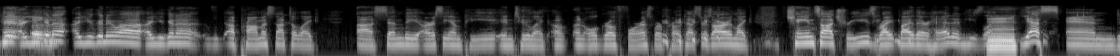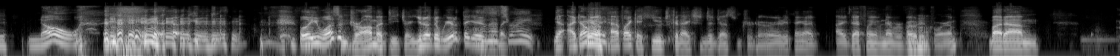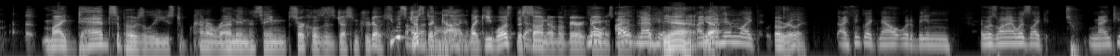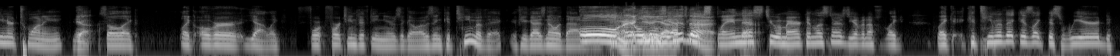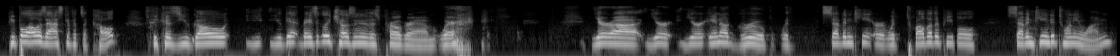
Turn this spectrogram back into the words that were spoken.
hey are you Uh, gonna are you gonna uh are you gonna uh, promise not to like uh, send the RCMP into like a, an old growth forest where protesters are and like chainsaw trees right by their head. And he's like, Mm. yes, and no. well, he was a drama teacher. You know, the weird thing Oh, is, is, that's like, right. yeah, I don't Yeah. really have like a huge connection to Justin Trudeau or anything. I, I definitely have never voted Mhm. for him, but um, my dad supposedly used to kind of run in the same circles as Justin Trudeau. He was Oh, just a that's guy, like he was the Yeah. son of a very No, famous. I've met him. Yeah. I Yeah. met him like oh, really? I think like now it would have been it was when I was like 19 or 20. Yeah, So like like over yeah, like four, 14 15 years ago I was in Katimavik if you guys know what that Oh, Hmm, I I almost Do yeah. you have did to that. explain this to American listeners? Do you have enough like like Katimavik is like this weird people always ask if it's a cult because you go you, you get basically chosen into this program where you're uh you're you're in a group with 17 or with 12 other people 17 to 21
